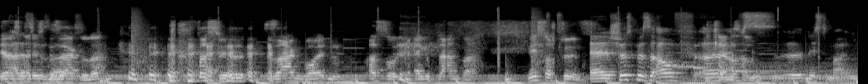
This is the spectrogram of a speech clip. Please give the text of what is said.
Ja, alles, alles gesagt. gesagt, oder? Was wir sagen wollten, was so geplant war. Nee, ist doch schön. Äh, tschüss, bis auf äh, aufs äh, nächste Mal.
